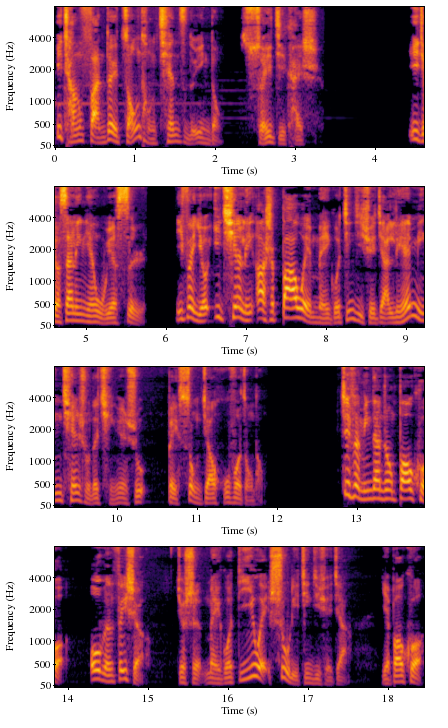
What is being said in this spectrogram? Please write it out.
一场反对总统签字的运动随即开始。一九三零年五月四日，一份由一千零二十八位美国经济学家联名签署的请愿书被送交胡佛总统。这份名单中包括欧文·菲舍尔，就是美国第一位数理经济学家，也包括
